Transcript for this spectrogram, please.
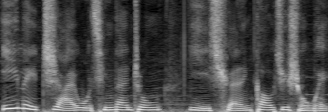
一类致癌物清单中，乙醛高居首位。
